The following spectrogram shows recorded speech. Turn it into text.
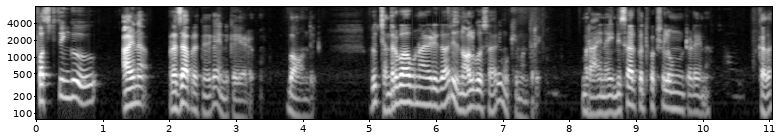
ఫస్ట్ థింగ్ ఆయన ప్రజాప్రతినిధిగా ఎన్నికయ్యాడు. బాగుంది. ఇప్పుడు చంద్రబాబు నాయుడు గారు ఇది నాలుగోసారి ముఖ్యమంత్రి. మరి ఆయన ఎన్నిసార్లు ప్రతిపక్షంలో ఉంటాడు ఆయన? కదా?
